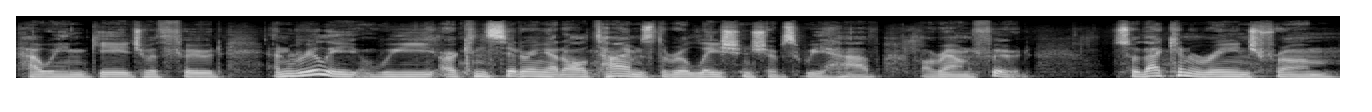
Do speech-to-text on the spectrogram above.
how we engage with food, and really we are considering at all times the relationships we have around food. So that can range from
